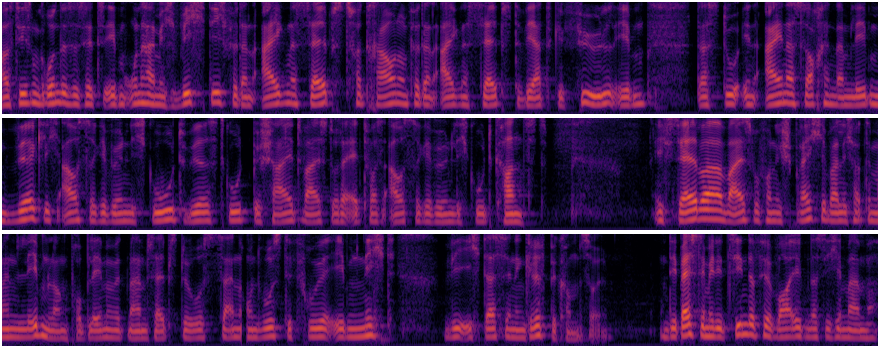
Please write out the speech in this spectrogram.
Aus diesem Grund ist es jetzt eben unheimlich wichtig für dein eigenes Selbstvertrauen und für dein eigenes Selbstwertgefühl eben, dass du in einer Sache in deinem Leben wirklich außergewöhnlich gut wirst, gut Bescheid weißt oder etwas außergewöhnlich gut kannst. Ich selber weiß, wovon ich spreche, weil ich hatte mein Leben lang Probleme mit meinem Selbstbewusstsein und wusste früher eben nicht, wie ich das in den Griff bekommen soll. Und die beste Medizin dafür war eben, dass ich in meinem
